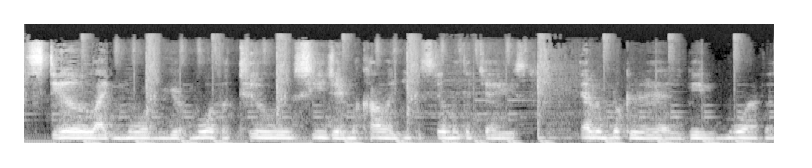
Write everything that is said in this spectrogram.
still like more you're more of a two. CJ McCollum, you can still make a case. Devin Booker as being more of a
